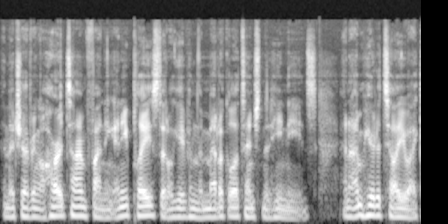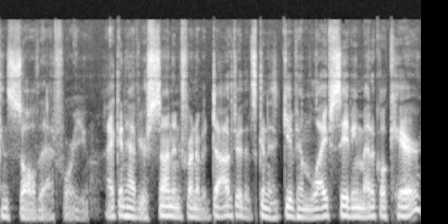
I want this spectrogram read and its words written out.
and that you're having a hard time finding any place that'll give him the medical attention that he needs. And I'm here to tell you I can solve that for you. I can have your son in front of a doctor that's going to give him life saving medical care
